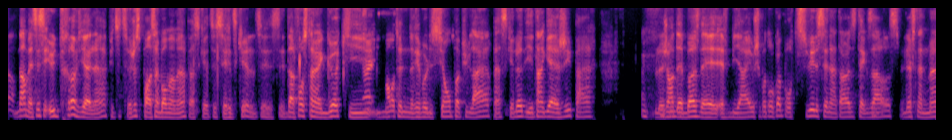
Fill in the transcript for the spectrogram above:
Non. Non, mais tu sais, c'est ultra violent, puis tu te fais juste passer un bon moment parce que tu sais, c'est ridicule. Dans le fond, c'est un gars qui Ouais. monte une révolution populaire parce que là, il est engagé par le genre de boss de FBI ou je sais pas trop quoi pour tuer le sénateur du Texas. Là, finalement,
